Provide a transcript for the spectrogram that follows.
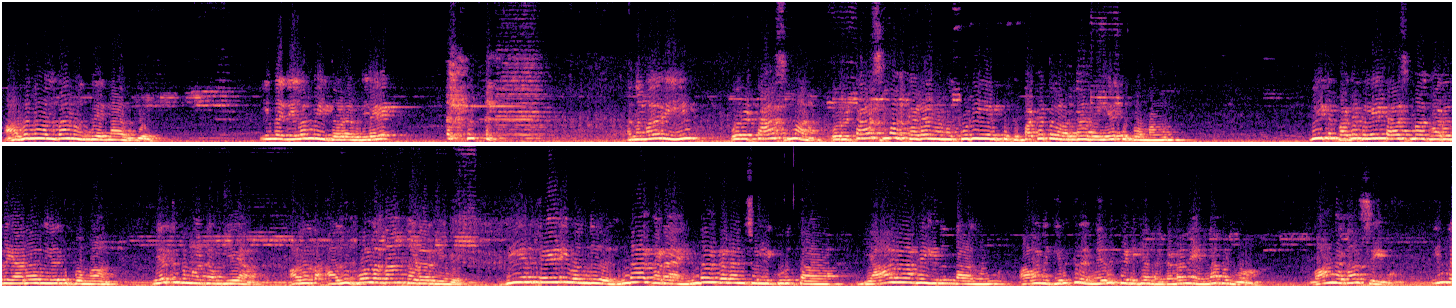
அதனால்தான் வந்து என்ன இருக்கு இந்த நிலைமை தொடர்பிலே அந்த மாதிரி ஒரு டாஸ்மாக் ஒரு டாஸ்மாக் கடை நம்ம குடியிருப்புக்கு பக்கத்துல வந்தா அதை ஏத்துப்போமா? வீட்டு பக்கத்துலயே டாஸ்மாக் வர்றதை யாராவது ஏத்துப்போமா? ஏத்துக்க மாட்டோம் இல்லையா? அது அது போலதான் தொடர்களே வீர் தேடி வந்து இந்தா கடை இந்தா கடைன்னு சொல்லி கொடுத்தா யாராக இருந்தாலும் அவனுக்கு இருக்கிற நெருக்கடிக்கு அந்த கடனை என்ன பண்ணுவான்? வாங்க தான் செய்வான். இந்த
